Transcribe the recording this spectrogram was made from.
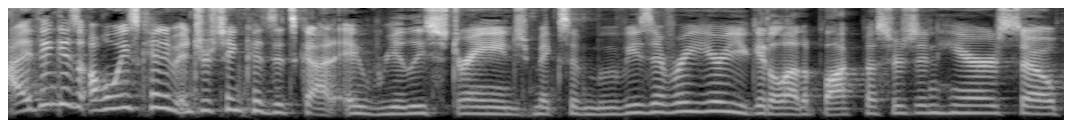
I think is always kind of interesting because it's got a really strange mix of movies every year. You get a lot of blockbusters in here. So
